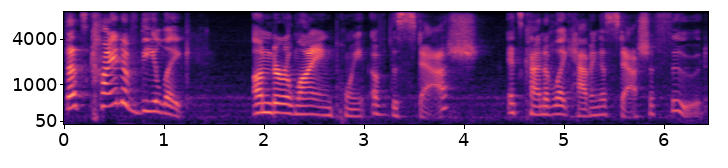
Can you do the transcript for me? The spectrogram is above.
that's kind of the like underlying point of the stash it's kind of like having a stash of food.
